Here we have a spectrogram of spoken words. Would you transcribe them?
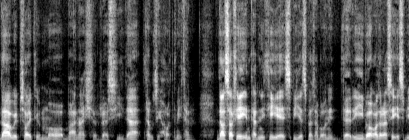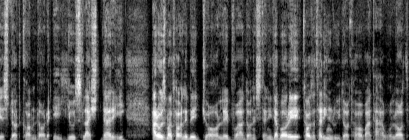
در وبسایت ما به نشر رسیده توضیحات میتن در صفحه اینترنتی اسپیس به زبان دری با آدرس sbs.com.au دری هر روز مطالب جالب و دانستنی درباره تازه ترین رویدادها و تحولات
